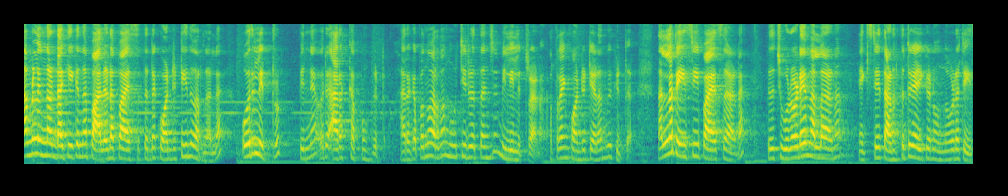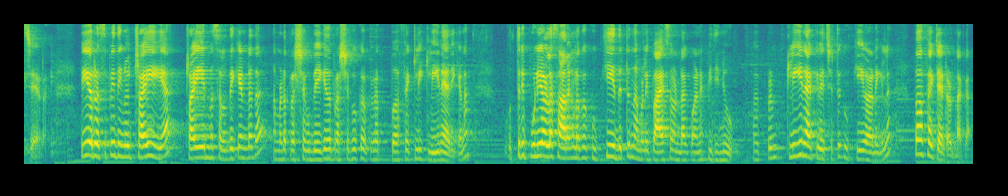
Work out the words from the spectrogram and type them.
നമ്മൾ ഇന്ന് ഉണ്ടാക്കിയിരിക്കുന്ന പാലട പായസത്തിന്റെ ക്വാണ്ടിറ്റി എന്ന് പറഞ്ഞാൽ ഒരു ലിറ്ററും പിന്നെ ഒരു അരക്കപ്പും കിട്ടും. അരക്കപ്പെന്ന് പറഞ്ഞാൽ നൂറ്റി ഇരുപത്തഞ്ച് മില്ലി ലിറ്ററാണ് അത്രയും ക്വാണ്ടിറ്റിയാണ് നമുക്ക് കിട്ടുക. നല്ല ടേസ്റ്റി പായസമാണ്. ഇത് ചൂടോടെ നല്ലതാണ്. നെക്സ്റ്റ് ഡേ തണുത്തിട്ട് കഴിക്കണം. ഒന്നുകൂടെ ടേസ്റ്റിയാണ് ഈ റെസിപ്പി നിങ്ങൾ ട്രൈ ചെയ്യുക. ട്രൈ ചെയ്യുമ്പോൾ ശ്രദ്ധിക്കേണ്ടത് നമ്മുടെ പ്രഷർ ഉപയോഗിക്കുന്ന പ്രഷർ കുക്കറൊക്കെ പെർഫെക്റ്റ്ലി ക്ലീൻ ആയിരിക്കണം. ഒത്തിരി പുളിയുള്ള സാധനങ്ങളൊക്കെ കുക്ക് ചെയ്തിട്ട് നമ്മൾ ഈ പായസം ഉണ്ടാക്കുവാണെങ്കിൽ പിരിഞ്ഞു പോകും. അപ്പോൾ എപ്പോഴും ക്ലീൻ ആക്കി വെച്ചിട്ട് കുക്ക് ചെയ്യുവാണെങ്കിൽ പെർഫെക്റ്റ് ആയിട്ട് ഉണ്ടാക്കാം.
